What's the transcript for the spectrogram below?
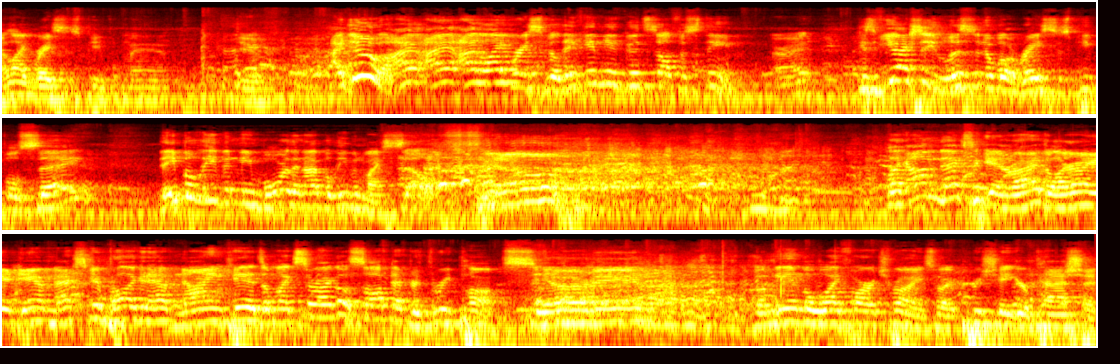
I like racist people, man. I do. I do. I, I, I like racist people. They give me a good self-esteem, all right? Because if you actually listen to what racist people say, they believe in me more than I believe in myself, you know? Like, I'm Mexican, right? They're like, oh, you damn Mexican, probably gonna have nine kids. I'm like, sir, I go soft after three pumps, you know what I mean? But me and the wife are trying, so I appreciate your passion.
